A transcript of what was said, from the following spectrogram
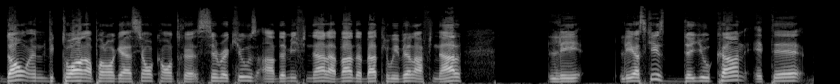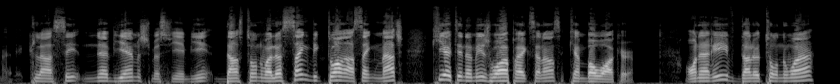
dont une victoire en prolongation contre Syracuse en demi-finale avant de battre Louisville en finale. Les, les Huskies de Yukon étaient classés 9e, je me souviens bien, dans ce tournoi-là. 5 victoires en 5 matchs. Qui a été nommé joueur par excellence? Kemba Walker. On arrive dans le tournoi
